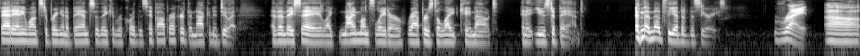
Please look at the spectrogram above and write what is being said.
Fat Annie wants to bring in a band so they can record this hip hop record. They're not going to do it. And then they say like 9 months later Rapper's Delight came out and it used a band. And then that's the end of the series. Right. Uh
